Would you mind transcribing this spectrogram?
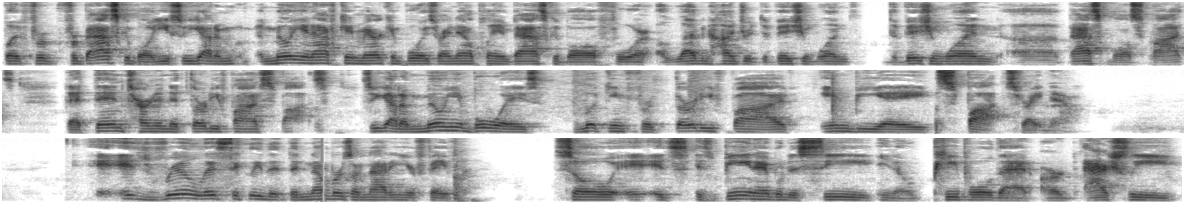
But for, for basketball, you so you got a, a million African American boys right now playing basketball for 1,100 Division One Division One uh, basketball spots that then turn into 35 spots. So you got a million boys looking for 35 NBA spots right now. It's realistically that the numbers are not in your favor. So it's it's being able to see you know people that are actually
